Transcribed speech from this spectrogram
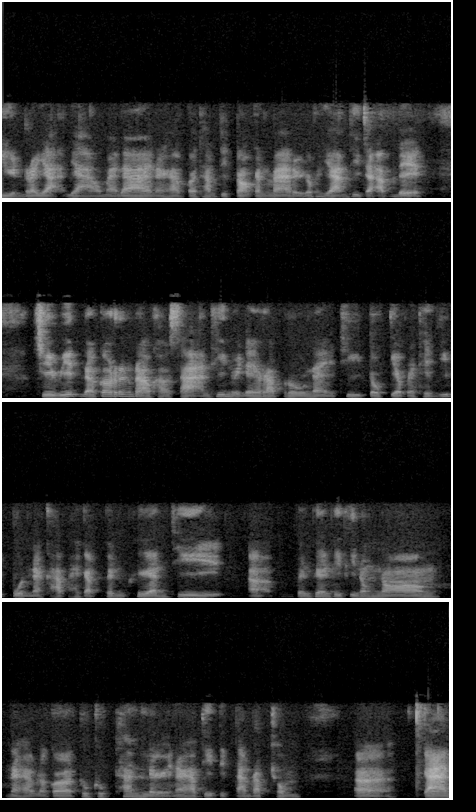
ยืนระยะยาวมาได้นะครับ ก็ทำติดต่อกันมาหรือก็พยายามที่จะอัปเดตชีวิตแล้วก็เรื่องราวข่าวสารที่หนุ่ยได้รับรู้ในที่โตเกียวประเทศญี่ปุ่นนะครับ ให้กับเพื่อนๆที่ เพื่อนๆพี่ๆน้องๆนะครับ แล้วก็ทุกๆท่านเลยนะครับ ที่ติดตามรับชมการ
